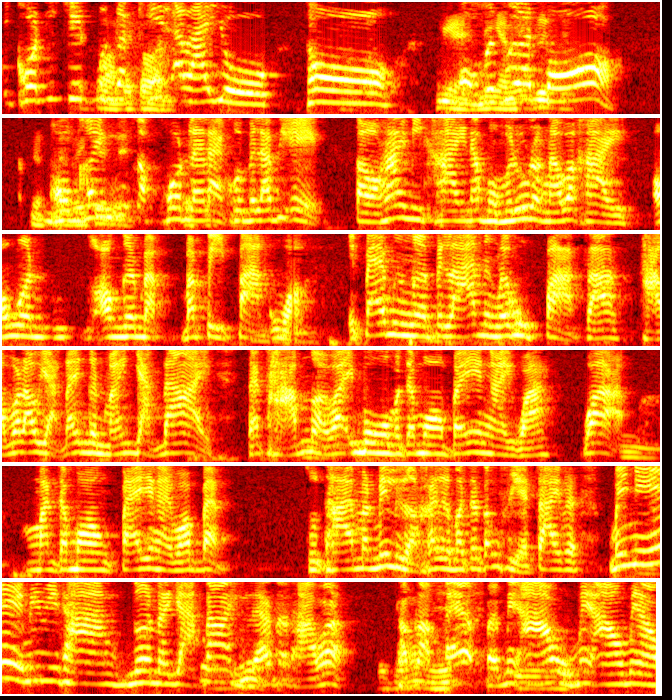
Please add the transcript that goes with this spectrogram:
อีกคนที่คิดมึงจะคิดอะไรอยู่โธ่ผมเป็นเพื่อนโมผมเคยพูดกับคนหลาย ๆ คนไปแล้วพี่เอก ต่อให้มีใครนะ ผมไม่รู้หรอกนะว่าใคร เอาเงิน เอาเงินแบบมาปิดปากกูอะไอ้แป้มึงเงินเป็นล้านหนึ่งแล้วหุบปากซะถามว่าเราอยากได้เงินไหมอยากได้ แต่ถามหน่อยว่าไอ้โมมันจะมองไปยังไงวะว่าอืมมันจะมองแปยังไงว่าแบบสุดท้ายมันไม่เหลือใครเลยมันจะต้องเสียใจไปไม่มีไม่มีทางเงินนะอยากได้อยู่แล้วแต่ถามว่า สำหรับแพ้ไปไม่เอาไม่เอาไม่เอา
